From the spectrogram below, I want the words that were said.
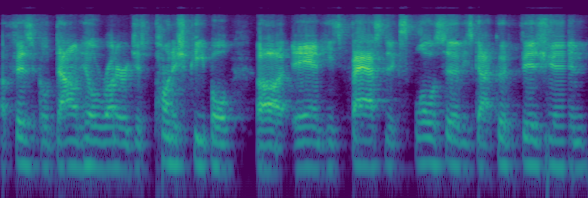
a physical downhill runner, just punish people. Uh, and he's fast and explosive. He's got good vision.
